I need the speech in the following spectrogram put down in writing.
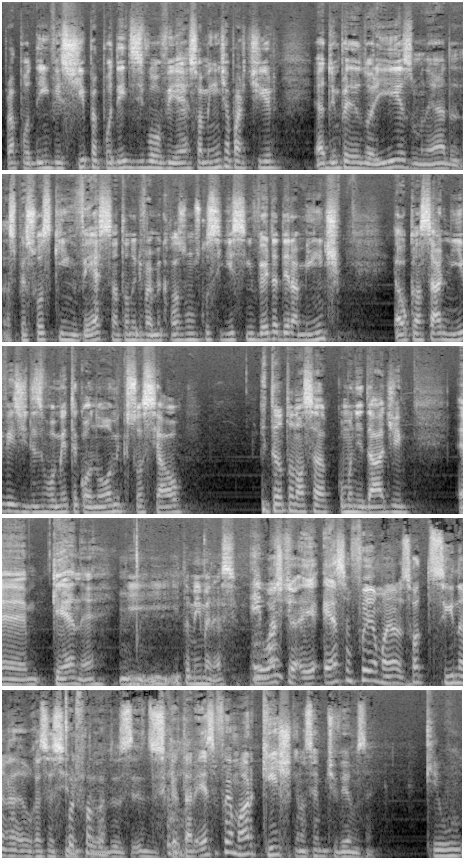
para poder investir, para poder desenvolver. É somente a partir é, do empreendedorismo, né, das pessoas que investem na Santana de Vermelho que nós vamos conseguir sim verdadeiramente alcançar níveis de desenvolvimento econômico e social que tanto a nossa comunidade é, quer, né? Uhum. E, e, e, também merece. Eu acho que essa foi a maior, só seguindo o raciocínio do, do, do secretário, essa foi a maior queixa que nós sempre tivemos, né? Que o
